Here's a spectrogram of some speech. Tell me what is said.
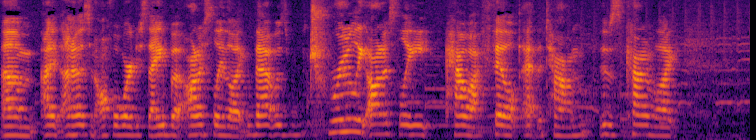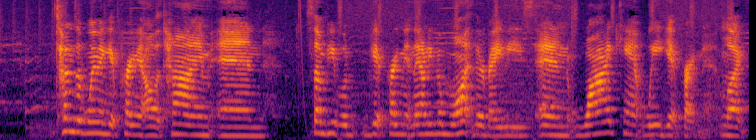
um, I, I know it's an awful word to say, but honestly, like that was truly, honestly, how I felt at the time. It was kind of like tons of women get pregnant all the time and some people get pregnant and they don't even want their babies. And why can't we get pregnant? Like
